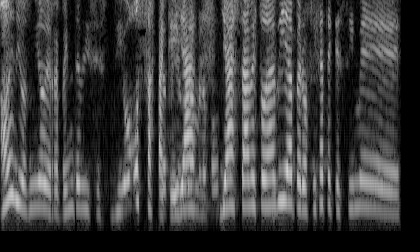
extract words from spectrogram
ay Dios mío, de repente dices, Dios, hasta que ya, ya sabes todavía, pero fíjate que sí me,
